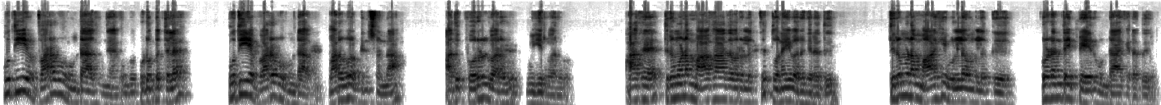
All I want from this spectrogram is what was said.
புதிய வரவு உண்டாகுங்க. உங்க குடும்பத்துல புதிய வரவு உண்டாகும். வரவு அப்படின்னு சொன்னா அது பொருள் வரவு உயிர் வரவு. ஆக திருமணம் ஆகாதவர்களுக்கு துணை வருகிறது. திருமணம் ஆகி உள்ளவங்களுக்கு குழந்தை பேர் உண்டாகிறது.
